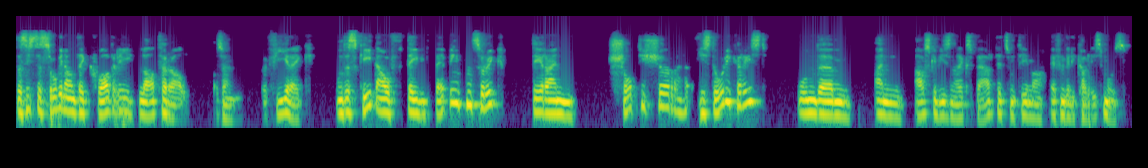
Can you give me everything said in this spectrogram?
Das ist das sogenannte Quadrilateral, also ein Viereck. Und es geht auf David Babington zurück, der ein schottischer Historiker ist und ähm, ein ausgewiesener Experte zum Thema Evangelikalismus.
